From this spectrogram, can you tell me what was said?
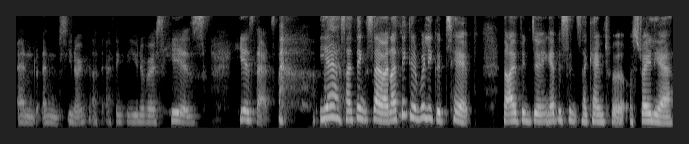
and and you know I, th- I think the universe hears hears that. Yes i think so. And i think a really good tip that i've been doing ever since i came to australia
